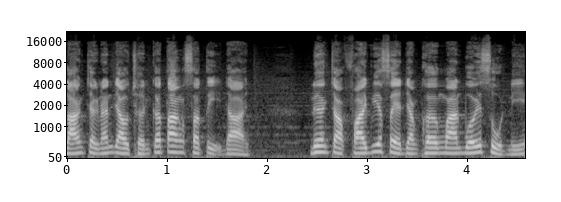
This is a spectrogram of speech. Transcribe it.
หลังจากนั้นเหย่าเฉินก็ตั้งสติได้ เนื่องจากไฟพิเศษอย่างเพลิงมารบัวพิสูจน์นี้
